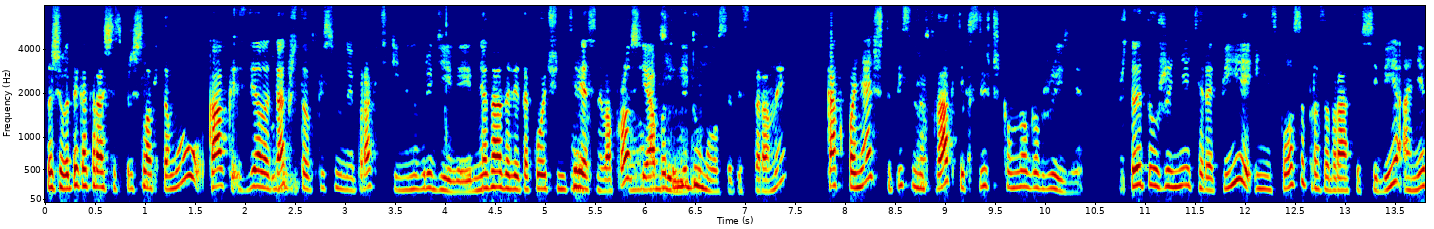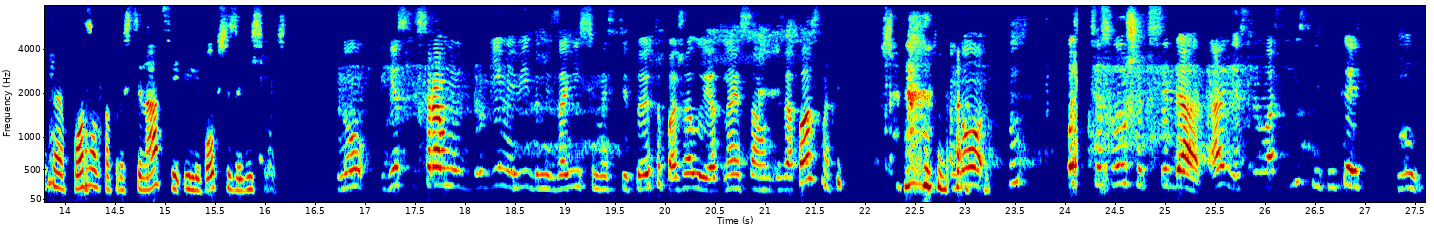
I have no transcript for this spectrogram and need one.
Слушай, вот ты как раз сейчас пришла к тому, как сделать так, чтобы письменные практики не навредили. И мне задали такой очень интересный вопрос, я об этом не думала с этой стороны. Как понять, что письменных практик слишком много в жизни? Что это уже не терапия и не способ разобраться в себе, а некая форма прокрастинации или вовсе зависимость? Ну, если сравнивать с другими видами зависимости, то это, пожалуй, одна из самых безопасных. Но тут хочется слушать себя, да, если у вас есть, возникает ну,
